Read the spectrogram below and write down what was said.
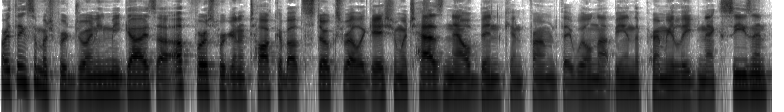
All right, thanks so much for joining me, guys. Uh, up first, we're going to talk about Stokes relegation, which has now been confirmed. They will not be in the Premier League next season.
